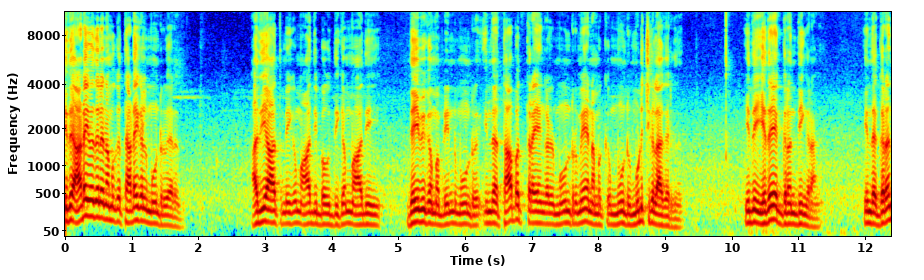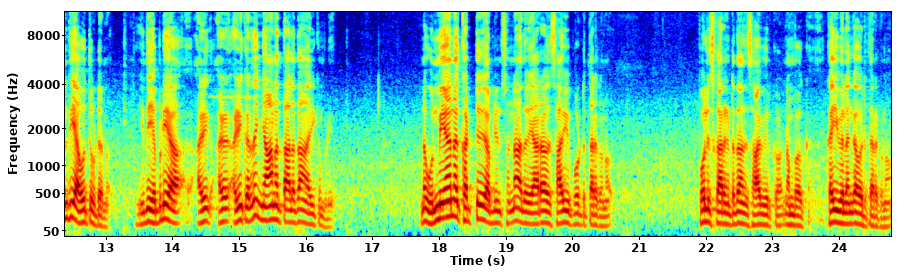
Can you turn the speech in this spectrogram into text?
இது அடைவதில் நமக்கு தடைகள் மூன்று வேறு ஆதி அதி ஆத்மீகம் ஆதி பௌத்திகம் ஆதி தெய்வீகம் அப்படின்னு மூன்று. இந்த தாபத்திரயங்கள் மூன்றுமே நமக்கு மூன்று முடிச்சுகளாக இருக்குது. இது இதய கிரந்திங்கிறாங்க. இந்த கிரந்தியை அவுத்து விட்டணும் இது எப்படி அழி அழி- அழிக்கிறது ஞானத்தால் தான் அழிக்க முடியும். ஏன்னா உண்மையான கட்டு அப்படின்னு சொன்னால் அது யாராவது சாவி போட்டு திறக்கணும். போலீஸ்காரங்கிட்ட தான் அந்த சாவி இருக்கும். நம்ம கை விலங்க அவர் திறக்கணும்.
